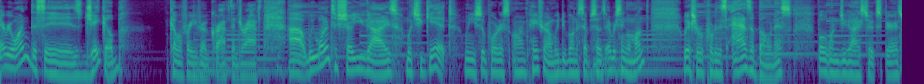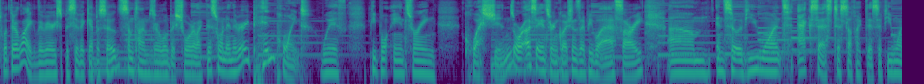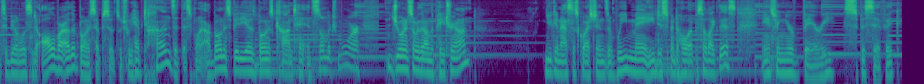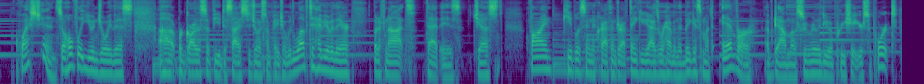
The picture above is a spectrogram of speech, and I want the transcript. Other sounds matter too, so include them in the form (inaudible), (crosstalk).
Hey everyone, this is Jacob coming for you from Craft and Draft. Uh, we wanted to show you guys what you get when you support us on Patreon. We do bonus episodes every single month. We actually recorded this as a bonus, but we wanted you guys to experience what they're like. They're very specific episodes. Sometimes they're a little bit shorter, like this one, and they're very pinpoint with people answering questions or us answering questions that people ask. Sorry. Um, and so, if you want access to stuff like this, if you want to be able to listen to all of our other bonus episodes, which we have tons at this point, our bonus videos, bonus content, and so much more, join us over there on the Patreon. You can ask us questions, and we may just spend a whole episode like this answering your very specific question. So hopefully you enjoy this, uh, regardless if you decide to join us on Patreon. We'd love to have you over there, but if not, that is just fine. Keep listening to Craft and Draft. Thank you guys. We're having the biggest month ever of downloads. We really do appreciate your support.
